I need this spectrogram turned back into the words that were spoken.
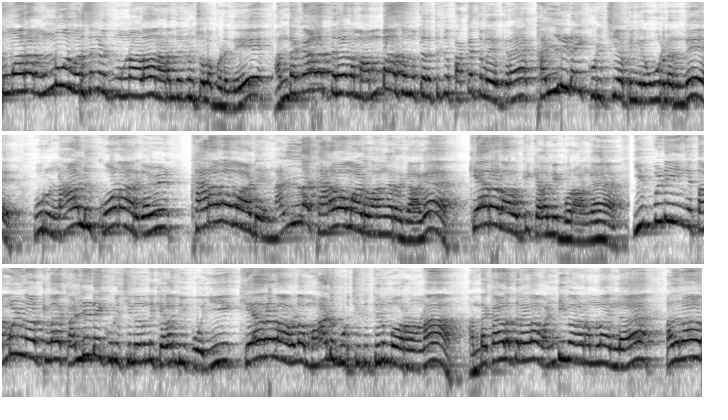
சுமாரா முன்னூறு வருஷங்களுக்கு முன்னால நடந்திருக்குன்னு சொல்லப்படுது. அந்த காலத்துல நம்ம அம்பாசமுத்திரத்துக்கு பக்கத்துல இருக்கிற கல்லிடை குறிச்சி அப்படிங்கிற ஊர்ல இருந்து ஒரு நாலு கோணார்கள் கறவை மாடு நல்ல கறவை மாடு வாங்குறதுக்காக கேரளாவுக்கு கிளம்பி போறாங்க. இப்படி இங்க தமிழ்நாட்டுல கல்லிடை குறிச்சியில இருந்து கிளம்பி போய் கேரளாவில் மாடு பிடிச்சிட்டு திரும்ப வரணும்னா அந்த காலத்துல எல்லாம் வண்டி வாகனம்லாம் இல்ல. அதனால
